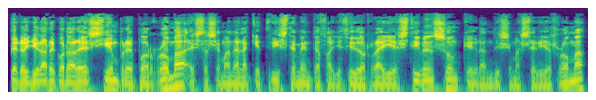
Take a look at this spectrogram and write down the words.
pero yo la recordaré siempre por Roma, esta semana en la que tristemente ha fallecido Ray Stevenson, qué grandísima serie es Roma,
